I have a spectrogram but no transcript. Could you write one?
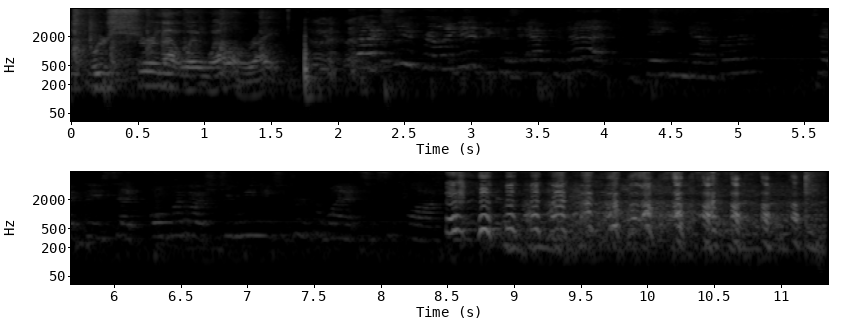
left. We're sure that went well, right? But actually, it really did because after that, they never, te- they said, oh my gosh, Jimmy needs to drink the wine at six o'clock.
